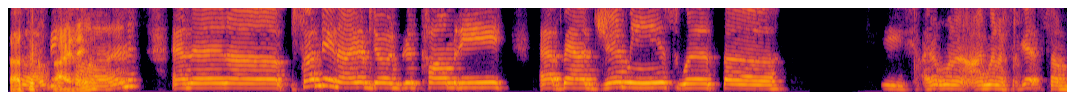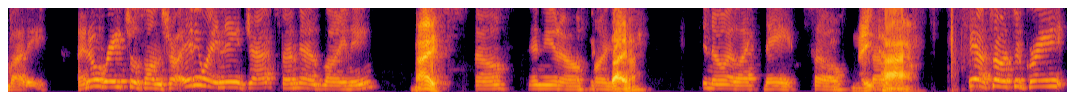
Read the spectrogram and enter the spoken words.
that's So exciting. fun. And then uh, Sunday night, I'm doing good comedy at Bad Jimmy's with. Uh, I don't want to. I'm going to forget somebody. I know Rachel's on the show. Anyway, Nate Jackson headlining. Nice. You know, and you know, like, you know, I like Nate. So Nate time. Yeah, so it's a great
